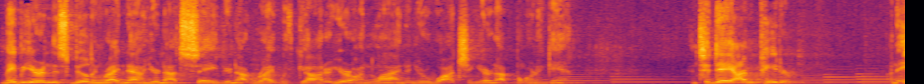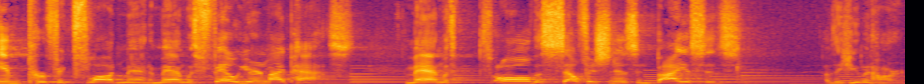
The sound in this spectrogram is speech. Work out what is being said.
Maybe you're in this building right now and you're not saved, you're not right with God, or you're online and you're watching, you're not born again. And today I'm Peter an imperfect, flawed man, a man with failure in my past, a man with all the selfishness and biases of the human heart.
